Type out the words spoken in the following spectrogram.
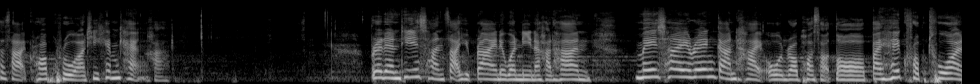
ชศาสตร์ครอบครัวที่เข้มแข็งค่ะ ประเด็นที่ดิฉันจะอภิปรายในวันนี้นะคะท่านไม่ใช่เร่งการถ่ายโอนรอพสตไปให้ครบถ้วน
